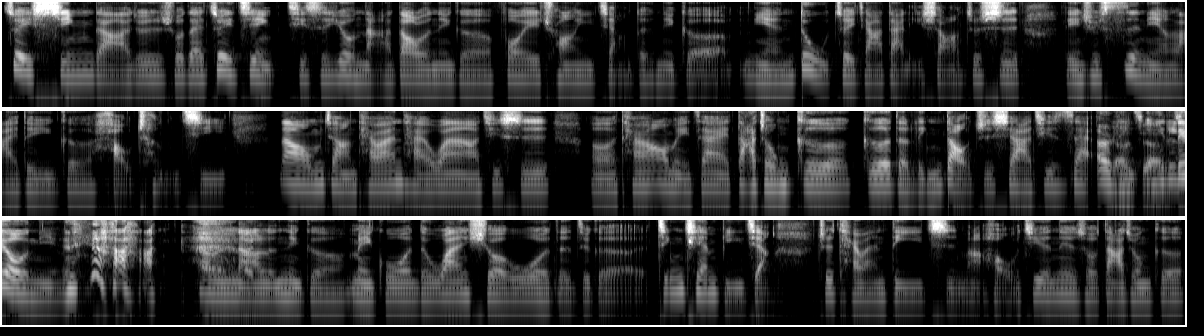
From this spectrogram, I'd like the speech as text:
最新的啊，就是说在最近，其实又拿到了那个 Four A 创意奖的那个年度最佳代理商，就是连续四年来的一个好成绩。那我们讲台湾，台湾啊，其实呃，台湾奥美在大中哥哥的领导之下，其实在二零一六年，他们拿了那个美国的 One Show Award 的这个金铅笔奖，就是台湾第一支嘛。好，我记得那个时候大中哥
